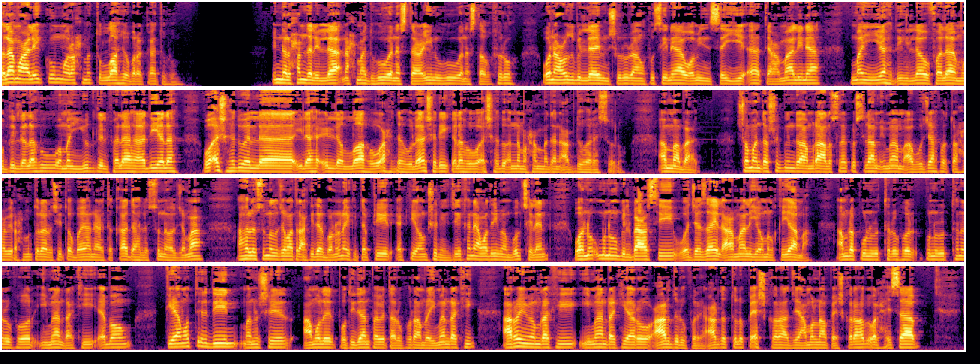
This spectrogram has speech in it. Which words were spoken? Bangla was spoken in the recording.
السلام عليكم ورحمة الله وبركاته. إن الحمد لله نحمده ونستعينه ونستغفره ونعوذ بالله من شرور أنفسنا ومن سيئات أعمالنا. من يهده الله فلا مضل له ومن يضلل فلا هادي له. وأشهد أن لا إله إلا الله وحده لا شريك له وأشهد أن محمدا عبده ورسوله. أما بعد সম্মান দর্শকবৃন্দ আমরা আলোচনা করছিলাম ইমাম আবু জাহর তহাবি রহমতুল্লাহ রচিত বয়ান এতেকাদ সুন্না জামা আহলুসুল জামাতের আকিদার বর্ণনা এই কিতাবটির একটি অংশ নিয়ে, যেখানে আমাদের ইমাম বলছিলেন, ওয়ানুমনু বিলবাসি ও জাজাইল আরমাল ইয়মুল কিয়ামা। আমরা পুনরুত্থানের উপর পুনরুত্থানের উপর ইমান রাখি এবং কেয়ামতের দিন মানুষের আমলের প্রতিদান পাবে, তার উপর আমরা ইমান রাখি, আরও ইমাম রাখি ইমান রাখি আরও আর্দের উপরে। আর্দত হল পেশ করা, যে আমল নামা পেশ করা হবে ওয়াল হিসাব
